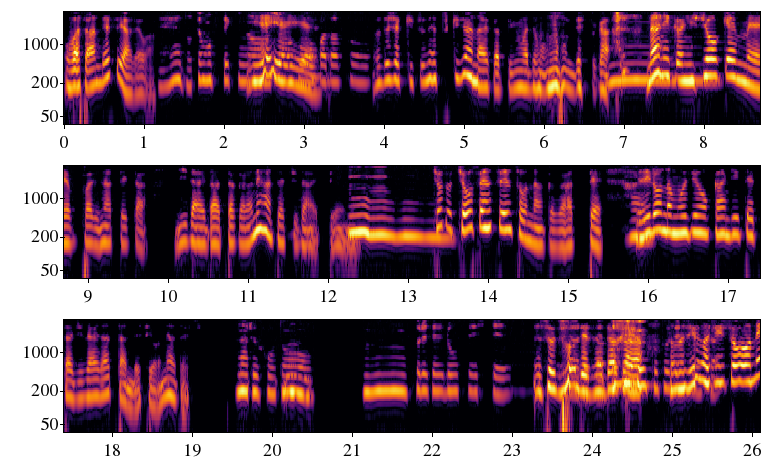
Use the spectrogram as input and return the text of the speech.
おばさんですよ、あれは。えーとても素敵ないやいやいや肖像画だと。私は狐付きじゃないかって今でも思うんですが、何何かに一生懸命やっぱりなっていた時代だったからね、二十歳代っていうのは。うんうんうんうん。ちょうど朝鮮戦争なんかがあって、、はいい。ろんな矛盾を感じてた時代だったんですよね、私。なるほど。うんうーん、それで老成して。そうそうですね。だからその自分の思想をね、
